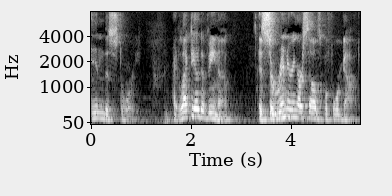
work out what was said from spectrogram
in the story. Right? Lectio Divina is surrendering ourselves before God.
